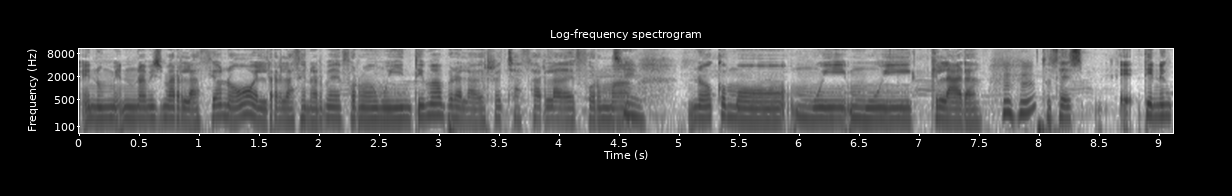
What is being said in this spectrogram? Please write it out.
en, una misma relación o el relacionarme de forma muy íntima pero a la vez rechazarla de forma no como muy muy clara. Entonces eh, tienen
